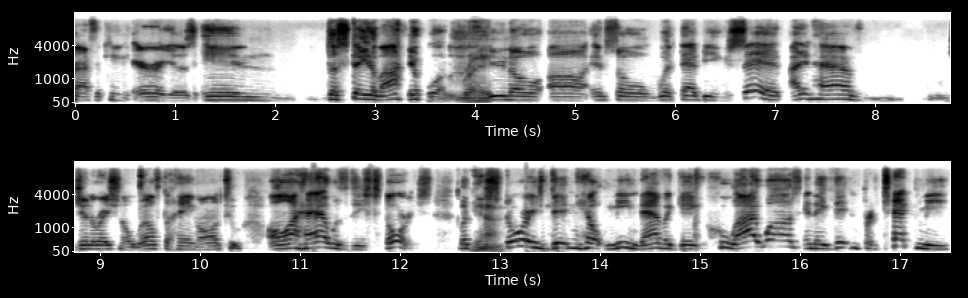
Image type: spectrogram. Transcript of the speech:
trafficking areas in the state of Iowa. Right. You know, uh, and so with that being said, I didn't have generational wealth to hang on to. All I had was these stories, but yeah. these stories didn't help me navigate who I was, and they didn't protect me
